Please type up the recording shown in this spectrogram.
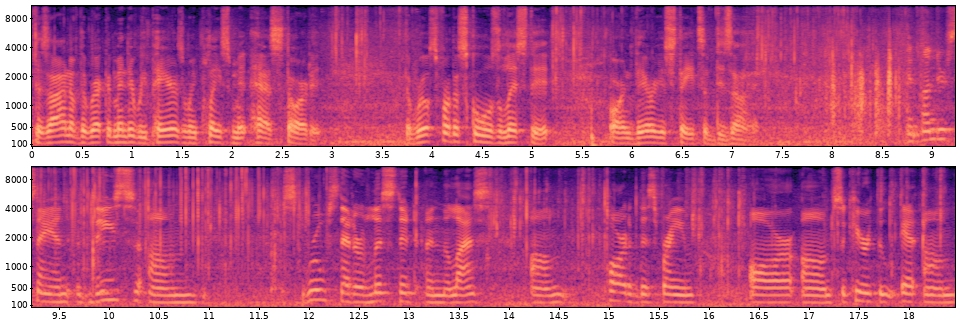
Design of the recommended repairs and replacement has started. The roofs for the schools listed are in various states of design. And understand, these um, roofs that are listed in the last um, part of this frame are um, secured through eh, um,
